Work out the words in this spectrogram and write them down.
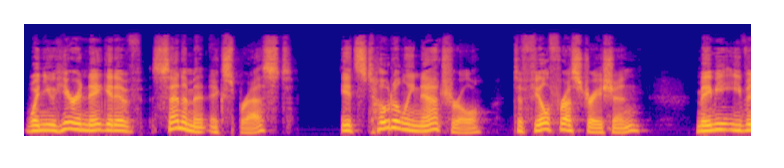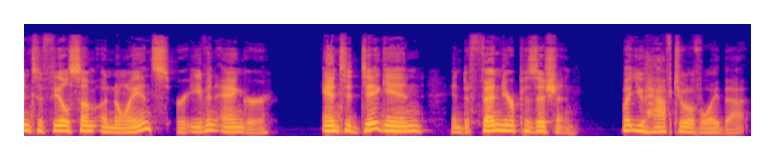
when you hear a negative sentiment expressed, it's totally natural to feel frustration, maybe even to feel some annoyance or even anger, and to dig in and defend your position. But you have to avoid that.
